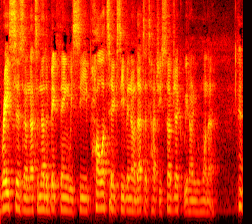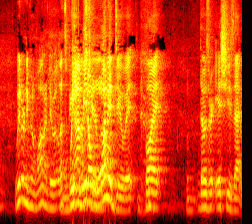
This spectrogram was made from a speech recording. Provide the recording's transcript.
racism. That's another big thing we see. Politics, even though that's a touchy subject, we don't even want to. We don't even want to do it. Let's be We, honest. we don't want to do it, but those are issues that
